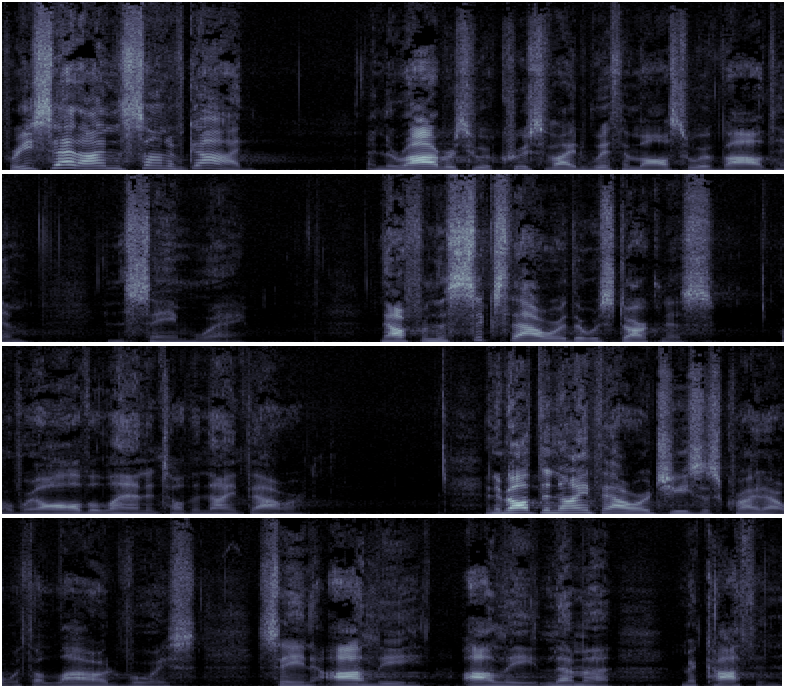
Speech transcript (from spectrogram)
For he said, I'm the Son of God. And the robbers who were crucified with him also reviled him in the same way. Now, from the sixth hour, there was darkness over all the land until the ninth hour. And about the ninth hour, Jesus cried out with a loud voice saying, Ali, Ali, lema mekathin.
